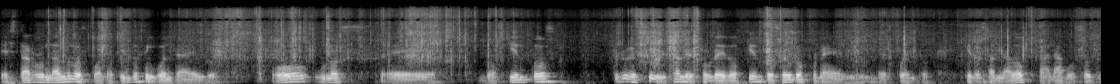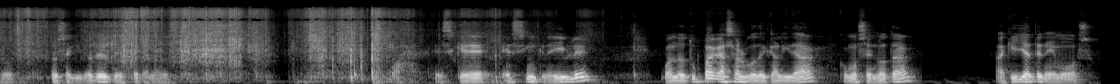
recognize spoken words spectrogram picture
está rondando los 450 euros. O unos 200, eh, creo que sí, sale sobre 200 euros con el descuento que nos han dado para vosotros, los seguidores de este canal. es que es increíble cuando tú pagas algo de calidad, ¿cómo se nota? Aquí ya tenemos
